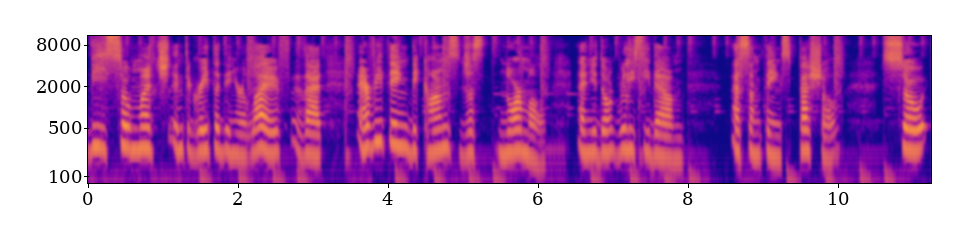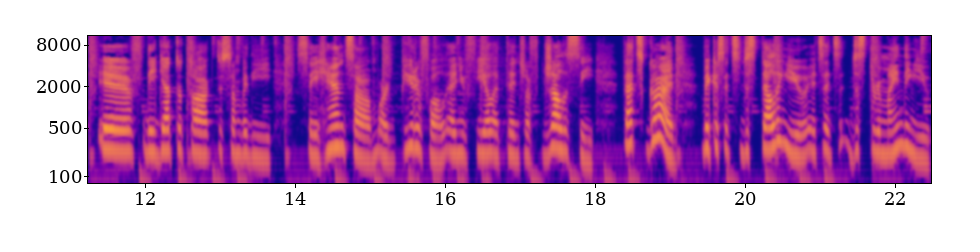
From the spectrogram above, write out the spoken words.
be so much integrated in your life that everything becomes just normal and you don't really see them as something special. So if they get to talk to somebody, say handsome or beautiful, and you feel a tinge of jealousy, that's good because it's just telling you, it's it's just reminding you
